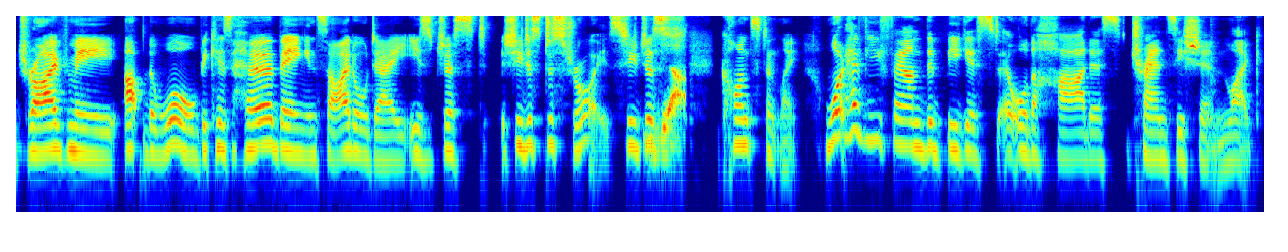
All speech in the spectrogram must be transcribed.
drive me up the wall because her being inside all day is just, she just destroys. She just yeah. constantly. What have you found the biggest or the hardest transition? Like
